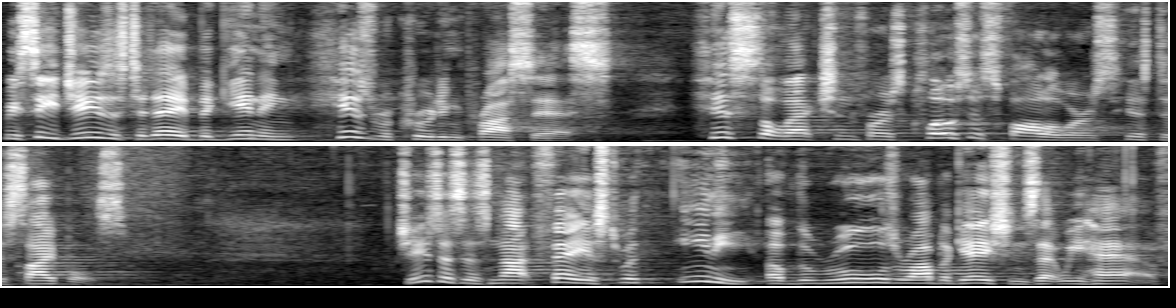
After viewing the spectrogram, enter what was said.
We see Jesus today beginning his recruiting process, his selection for his closest followers, his disciples. Jesus is not faced with any of the rules or obligations that we have.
